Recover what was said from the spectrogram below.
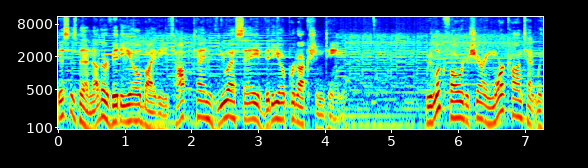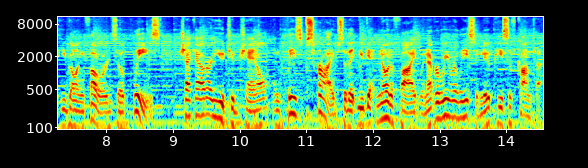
This has been another video by the Top 10 USA Video Production Team. We look forward to sharing more content with you going forward, so please check out our YouTube channel and please subscribe so that you get notified whenever we release a new piece of content.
